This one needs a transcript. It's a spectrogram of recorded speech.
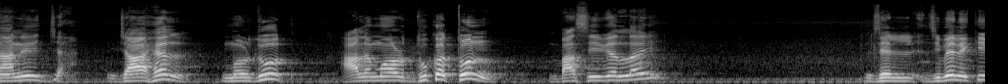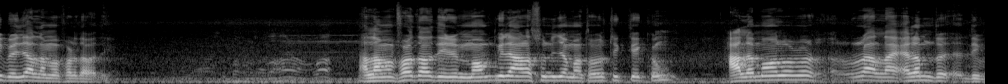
নানি জাহেল মরদুত আলমর ধুকতুন বাসি বেল্লাই যে জিবে লেখি বেলে আল্লামা ফরদাবাদী আল্লামা ফরদাবাদীর মোহাম্মদ গিলা আলা শুনি যে মাতো ঠিক ঠিক কম। আলমল আল্লাহ এলম দিব।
